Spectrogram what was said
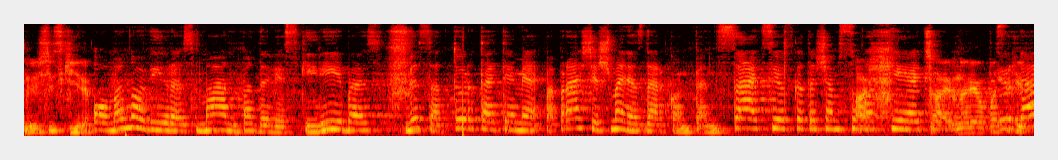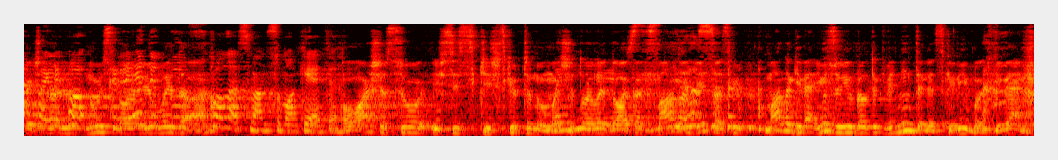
ir išsiskyrė. O mano vyras man padavė skirybas, visą turtą atėmė, paprašė iš manęs dar kompensacijos, kad aš jam Aš sumokėčiau. tą ir norėjau Ir pasakyti, dar čia yra paliko liūdnų istorijų kreditų skolas man sumokėti. O aš esu išsisk- išskirtinumas šitoj laidoj, kad mano visas, mano gyvenimas, jūsų jų gal tik vienintelė skirybos gyvenime.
